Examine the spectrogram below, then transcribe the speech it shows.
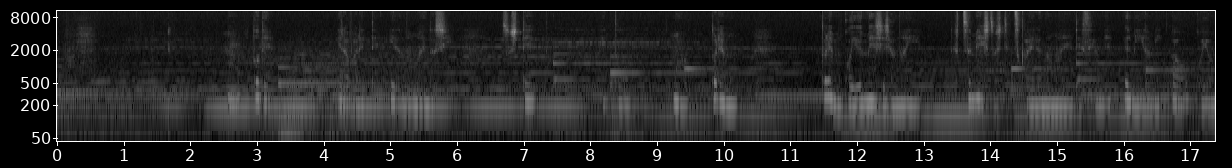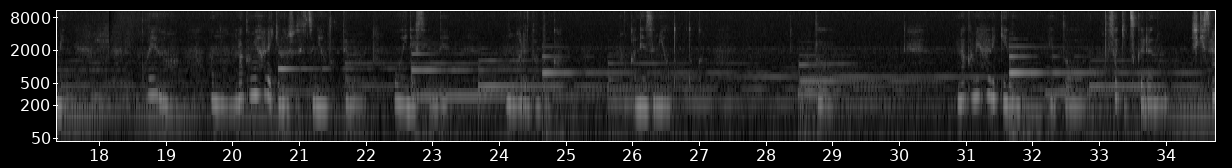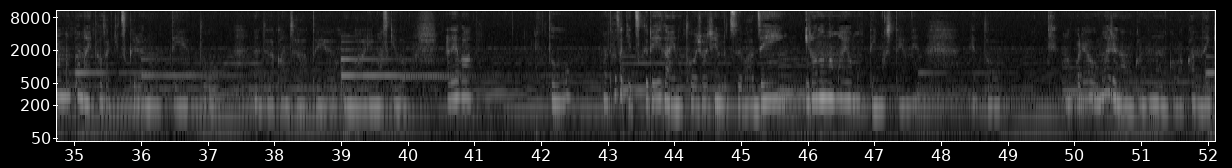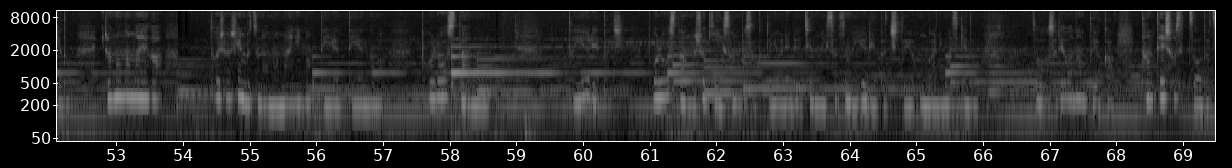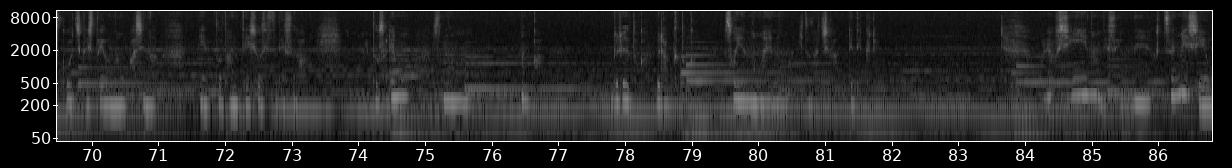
あ、音で選ばれている名前だし。そしてえっとまあどれもどれも固有名詞じゃない普通名詞として使える名前ですよね。海闇青暦。こういうのはあの村上春樹の小説にはとっても上春樹のえっと田崎作るの色彩を持たない田崎作るのっていうとなんちゃらかんちゃらという本がありますけどあれはえっと田崎作る以外の登場人物は全員色の名前を持っていましたよね。えっとまあ、これはオマージュなのか何なのか分かんないけど色の名前が登場人物の名前に載っているっていうのはポール・オスターの「」・スターの初期3部作と言われるうちの一冊の「幽霊たち」という本がありますけどそれは何というか探偵小説を脱構築したようなおかしな、えーと、探偵小説ですが、えーと、それもそのなんかブルーとかブラックとかそういう名前の人たちが出てくる。これは不思議なんですよね。普通名詞を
